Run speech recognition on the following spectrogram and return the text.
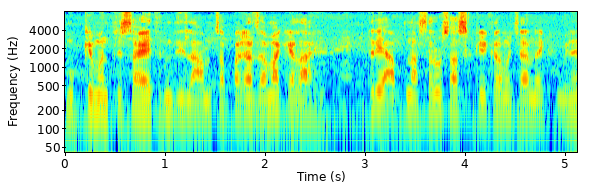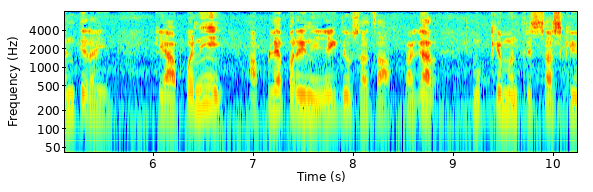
मुख्यमंत्री सहाय्यता निधीला आमचा पगार जमा केला आहे. तरी आपणा सर्व शासकीय कर्मचाऱ्यांना एक विनंती राहील की आपणही आपल्या परीने एक दिवसाचा पगार मुख्यमंत्री शासकीय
